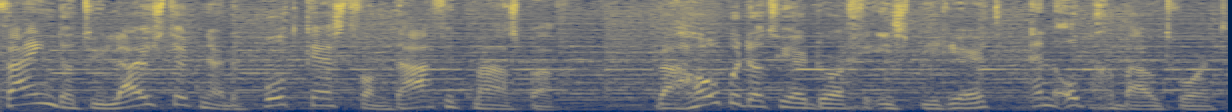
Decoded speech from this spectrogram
Fijn dat u luistert naar de podcast van David Maasbach. We hopen dat u erdoor geïnspireerd en opgebouwd wordt.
